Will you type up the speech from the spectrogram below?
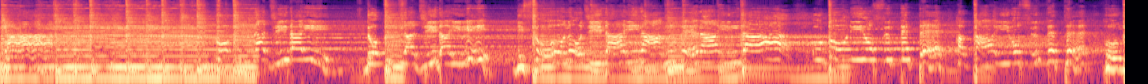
か。こんな時代どんな時代理想の時代なんてないんだ。怒りを捨てて破壊を捨てて本当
